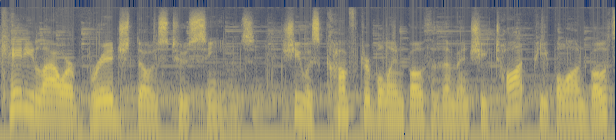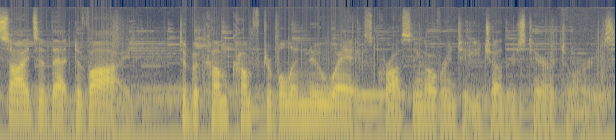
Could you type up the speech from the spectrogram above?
Katie Laur bridged those two scenes. She was comfortable in both of them, and she taught people on both sides of that divide to become comfortable in new ways, crossing over into each other's territories.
